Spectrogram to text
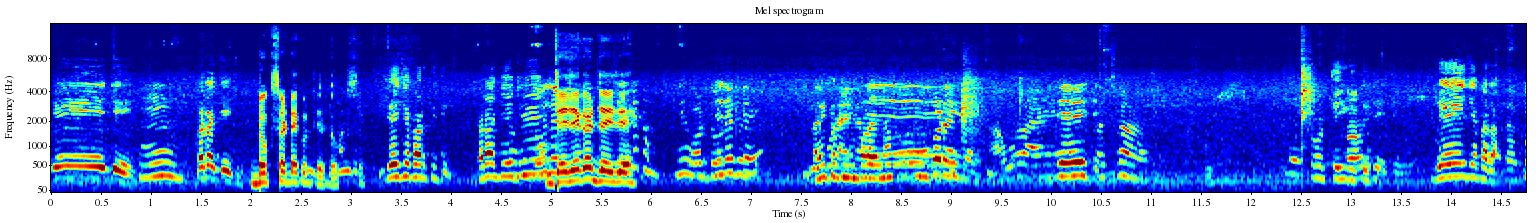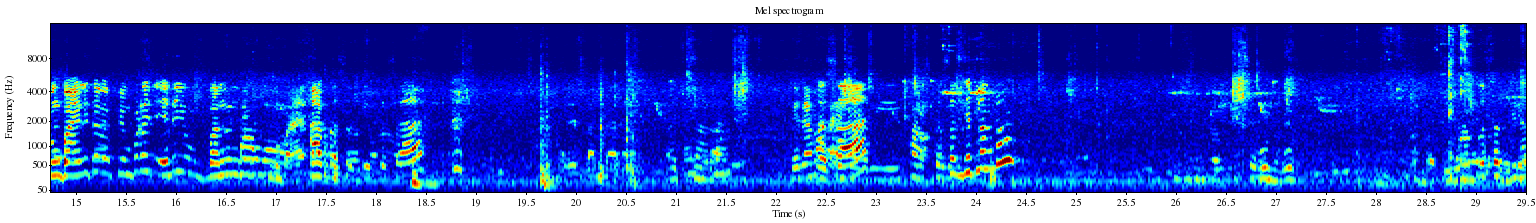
जय जय। हम्म. करा जय जय। डोकसं टाकून ते डोकसं जय जय करते ते करा जय जय। जय जय कर जय जय। नाही का पिंपळ आहे ना। अच्छा। सोडते ही घेते. जय जय करा। मग बाईने तर पिंपळ याला बांधून दिलं. हा प्रसाद घे, प्रसाद। अच्छा। प्रसाद। हा, प्रसाद घेतला ना तू हा, प्रसाद दिला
